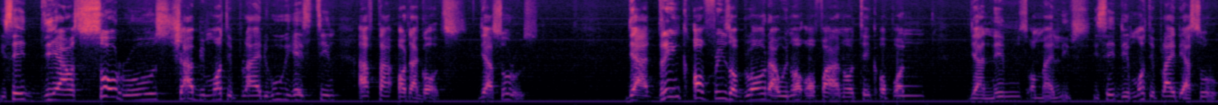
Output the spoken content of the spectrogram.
he said, Their sorrows shall be multiplied who hasten after other gods. Their sorrows. Their drink offerings of blood I will not offer nor take upon their names on my lips. He said, They multiply their sorrow.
